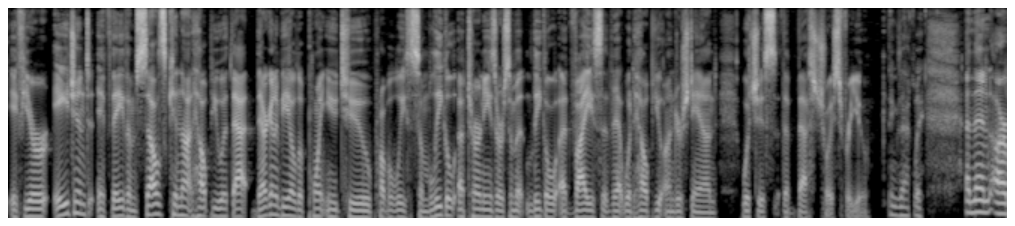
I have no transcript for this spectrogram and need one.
If your agent if they themselves cannot help you with that, they're going to be able to point you to probably some legal attorneys or some legal advice that would help you understand which is the best choice for you exactly. And then our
